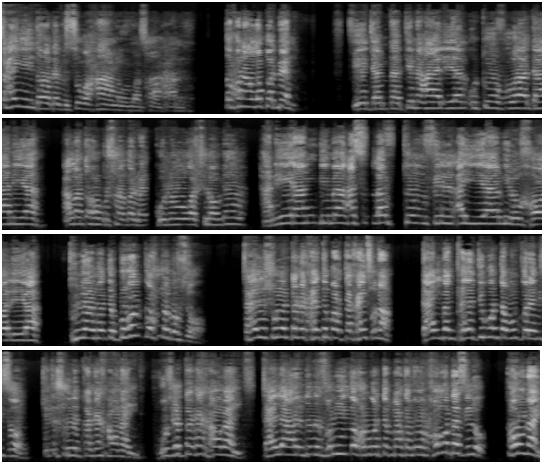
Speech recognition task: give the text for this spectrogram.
চাইলেই ধরা যাবে, সুবহানাল্লাহ তখন আল্লাহ বলবেন ফি জান্নাতিন আলিয়া কুতুফুহা দানিয়া, আল্লাহ তখন ঘোষণা করবেন, কুলু ওয়াশরাবু হানিয়ান বিমা আসলাফতুম ফিল আইয়ামিল খালিয়া। দুনিয়ার মধ্যে বহুত কষ্ট করছ। চাইলে ষোলোর টাকা খাইতে পারতা, খাইছো না। ডাইল বান খেলে জীবন যাপন করে নিছ। কিন্তু ষোলোর টাকা খাও নাই ঘুষের টাকা খাও নাই। চাইলে আরেকজনের জমি দখল করতে পারতাম তোমার ক্ষমতা ছিল করো নাই।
